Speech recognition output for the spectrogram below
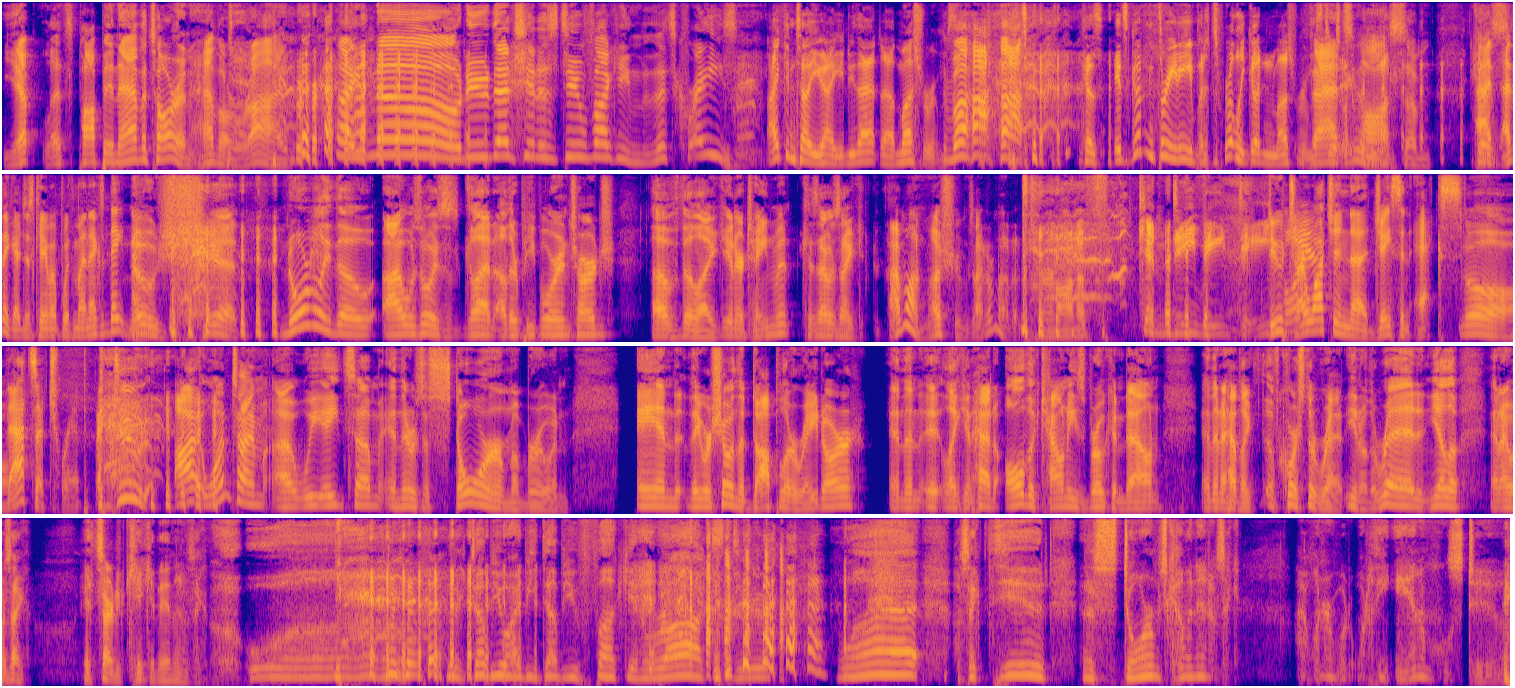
Yep, let's pop in Avatar and have a ride. I know, dude. That shit is too fucking that's crazy. I can tell you how you do that. Uh, mushrooms, because it's good in 3D, but it's really good in mushrooms too. awesome. I, 'Cause- I think I just came up with my next date night. No shit. Normally, though, I was always glad other people were in charge of the like entertainment because I was like, I'm on mushrooms. I don't know how to turn on a fucking DVD. Dude, try player. watching uh, Jason X. Oh, That's a trip. dude! I one time uh, we ate some and there was a storm a brewing, and they were showing the Doppler radar, and then it like it had all the counties broken down, and then it had like, of course, the red, you know, the red and yellow, and I was like. It started kicking in, and I was like, "Whoa!" like WIBW fucking rocks, dude. What? I was like, "Dude!" And the storm's coming in. I was like, I wonder what what do the animals do?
